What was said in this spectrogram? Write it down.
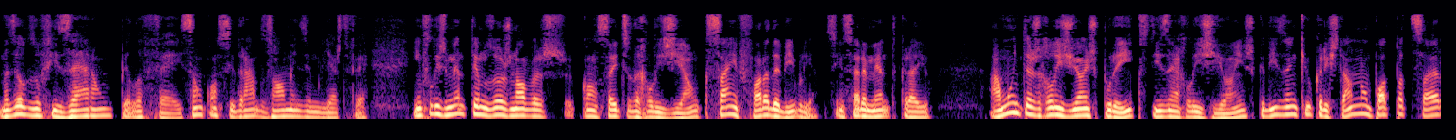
Mas eles o fizeram pela fé e são considerados homens e mulheres de fé. Infelizmente temos hoje novos conceitos da religião que saem fora da Bíblia. Sinceramente, creio. Há muitas religiões por aí que se dizem religiões que dizem que o cristão não pode passar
